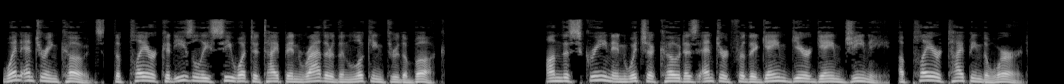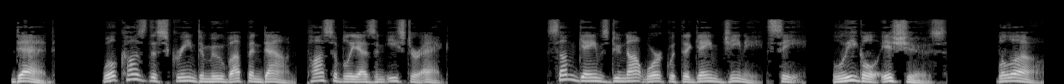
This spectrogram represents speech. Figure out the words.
When entering codes, the player could easily see what to type in rather than looking through the book. On the screen in which a code is entered for the Game Gear Game Genie, a player typing the word, "'Dead' will cause the screen to move up and down, possibly as an Easter egg. Some games do not work with the Game Genie see legal issues below.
